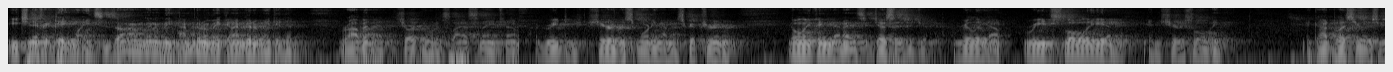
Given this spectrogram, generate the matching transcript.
each and every day, Mike says, "Oh, I'm going to be, I'm to make it, I'm going to make it." And Robin, at short notice last night, um, agreed to share this morning on the scripture. And the only thing that I suggest is that you really uh, read slowly and, and share slowly. May God bless you as you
